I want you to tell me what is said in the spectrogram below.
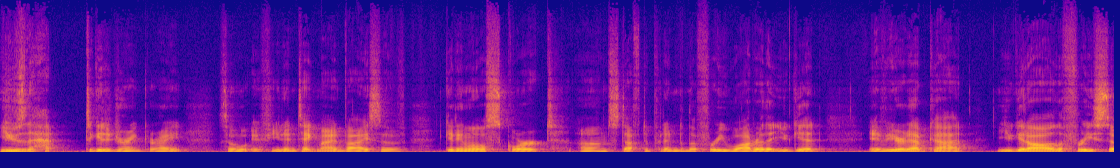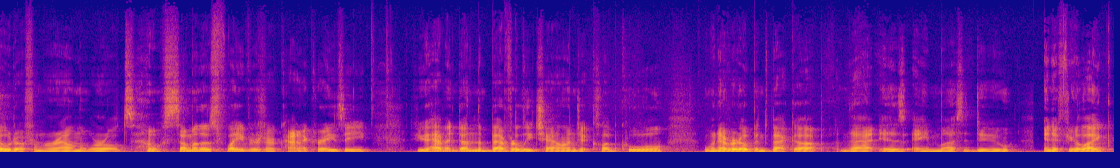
use that to get a drink, right? So, if you didn't take my advice of getting a little squirt um, stuff to put into the free water that you get, if you're at Epcot, you get all the free soda from around the world. So, some of those flavors are kind of crazy. If you haven't done the Beverly Challenge at Club Cool, whenever it opens back up, that is a must do. And if you're like,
